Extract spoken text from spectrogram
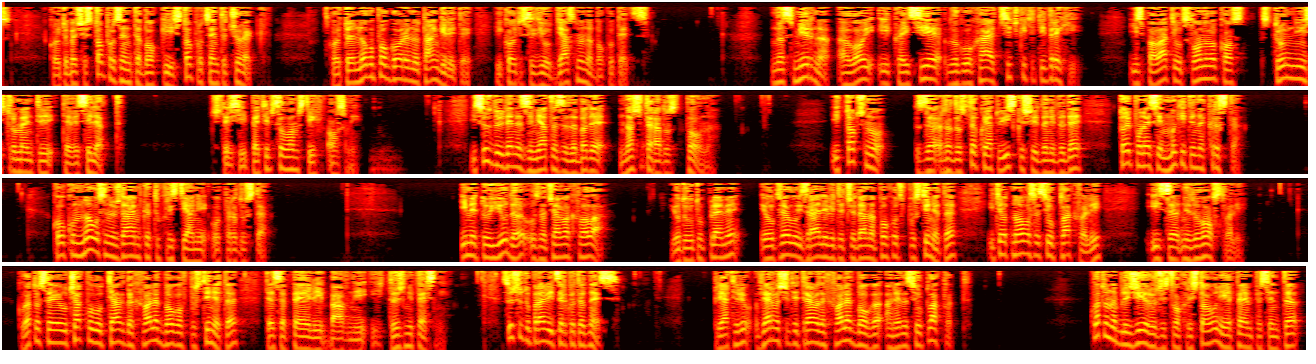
който беше 100% Бог и 100% човек, който е много по-горен от ангелите и който седи отдясно на Бог Отец. На Смирна, Алой и Кайсие благоухаят всичките ти дрехи, и спалати от слонова кост, струнни инструменти те веселят. 45 псалом, стих 8 Исус дойде на земята, за да бъде нашата радост пълна. И точно за радостта, която искаше да ни даде, той понесе мъките на кръста. Колко много се нуждаем като християни от радостта. Името Юда означава хвала. Юдовото племе е отвело Израилевите чеда на поход в пустинята и те отново са се оплаквали и са недоволствали. Когато се е очаквало от тях да хвалят Бога в пустинята, те са пеели бавни и тъжни песни. Същото прави и църквата днес. Приятелю, вярващите трябва да хвалят Бога, а не да се оплакват. Когато наближи Рождество Христово, ние пеем песента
